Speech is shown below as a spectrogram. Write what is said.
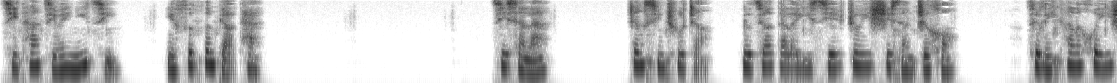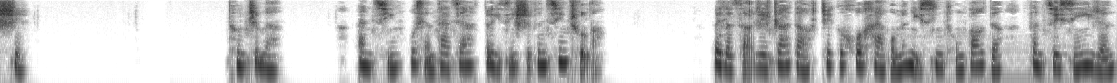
其他几位女警也纷纷表态。接下来，张姓处长。又交代了一些注意事项之后，就离开了会议室。同志们，案情我想大家都已经十分清楚了。为了早日抓到这个祸害我们女性同胞的犯罪嫌疑人，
